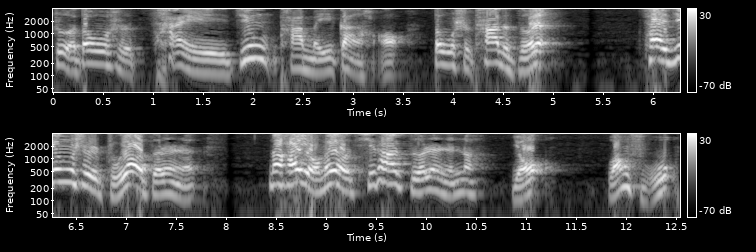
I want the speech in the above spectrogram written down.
这都是蔡京他没干好，都是他的责任。蔡京是主要责任人，那还有没有其他责任人呢？有，王府。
